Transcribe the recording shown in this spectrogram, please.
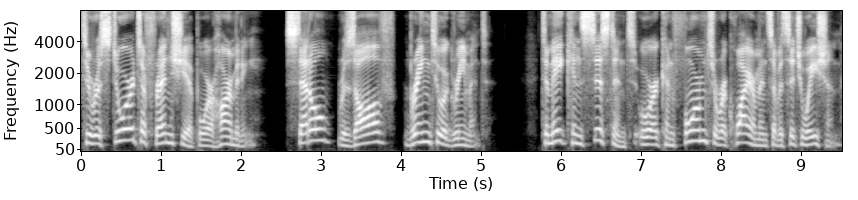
to restore to friendship or harmony, settle, resolve, bring to agreement, to make consistent or conform to requirements of a situation.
